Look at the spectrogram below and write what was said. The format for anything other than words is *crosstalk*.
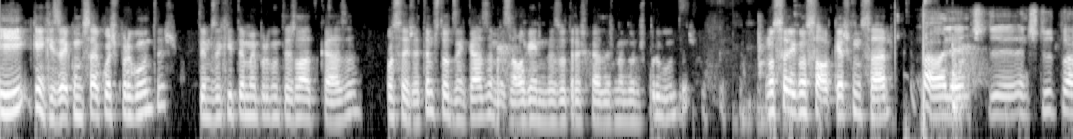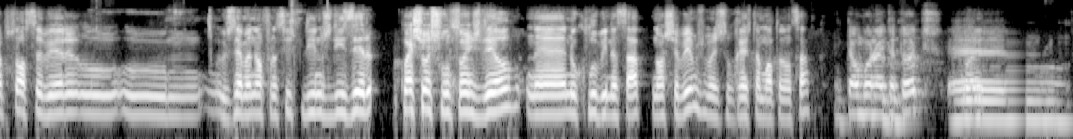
E quem quiser começar com as perguntas, temos aqui também perguntas lá de casa. Ou seja, estamos todos em casa, mas alguém das outras casas mandou-nos perguntas. Não sei, Gonçalo, queres começar? Pá, olha, antes de, antes de tudo, para o pessoal saber, o, o, o José Manuel Francisco podia-nos dizer quais são as funções dele na- no clube e na SAP. Nós sabemos, mas o resto da malta não sabe. Então, boa noite a todos. Eh,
